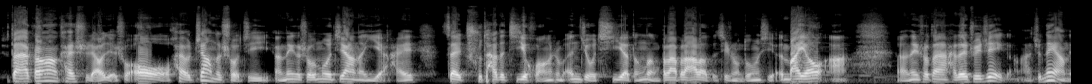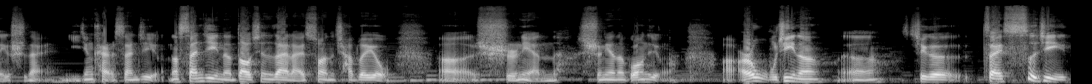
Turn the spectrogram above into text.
就大家刚刚开始了解说，哦，还有这样的手机啊。那个时候，诺基亚呢也还在出它的机皇，什么 N 九七啊等等，巴拉巴拉了的这种东西，N 八幺啊，啊，那时候大家还在追这个啊，就那样的一个时代，已经开始三 G 了。那三 G 呢，到现在来算的，差不多有呃十年的十年的光景了啊。而五 G 呢，呃，这个在四 G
